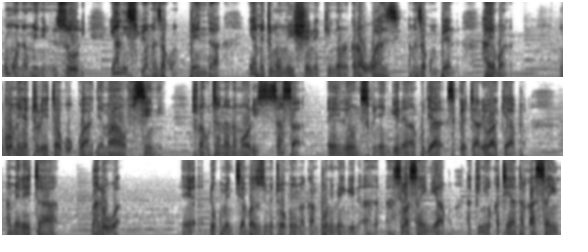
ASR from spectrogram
Huyu mwanaume ni mzuri, yaani sijui ameanza kumpenda. Yeye ametuma mission, lakini inaonekana wazi ameanza kumpenda. Haya bwana, ngoma inatuleta huku kwa jamaa ofisini, tunakutana na Maurice. sasa. Eh, leo ni siku nyingine, anakuja sekretari wake hapa, ameleta barua eh, dokumenti ambazo zimetoka kwenye makampuni mengine. Ana- Anasema saini hapa, lakini wakati anataka saini,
